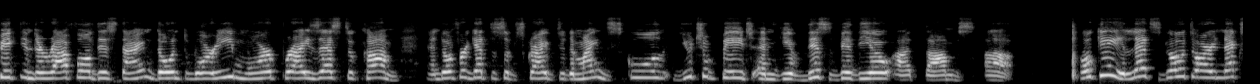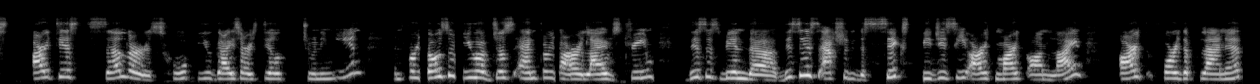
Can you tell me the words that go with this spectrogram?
picked in the raffle this time, don't worry. More prizes to come. And don't forget to subscribe to the Mind S-Cool YouTube page and give this video a thumbs up. Okay, let's go to our next artist sellers. Hope you guys are still tuning in. And for those of you who have just entered our live stream, this has been the this is actually the sixth BGC Art Mart online Art for the Planet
